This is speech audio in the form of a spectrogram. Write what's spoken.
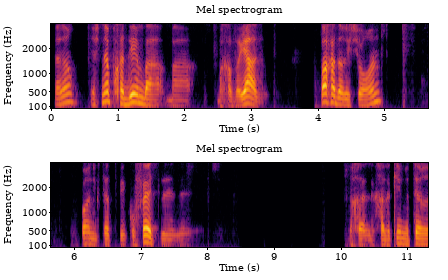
בסדר? יש שני פחדים ב, ב, בחוויה הזאת. הפחד הראשון, פה אני קצת קופץ לחלקים יותר,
